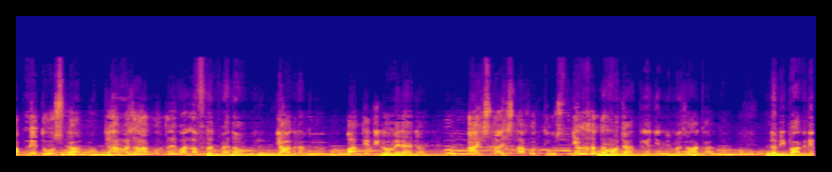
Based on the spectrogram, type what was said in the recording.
اپنے دوست کا جہاں مذاق ہوتا ہے، وہاں نفرت پیدا ہوتی ہے۔ یاد رکھنا، باتیں دلوں میں رہ جاتی ہیں۔ آہستہ آہستہ وہ دوستیاں ختم ہو جاتی ہیں جن میں مذاق آتا ہے۔ نبی پاک نے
